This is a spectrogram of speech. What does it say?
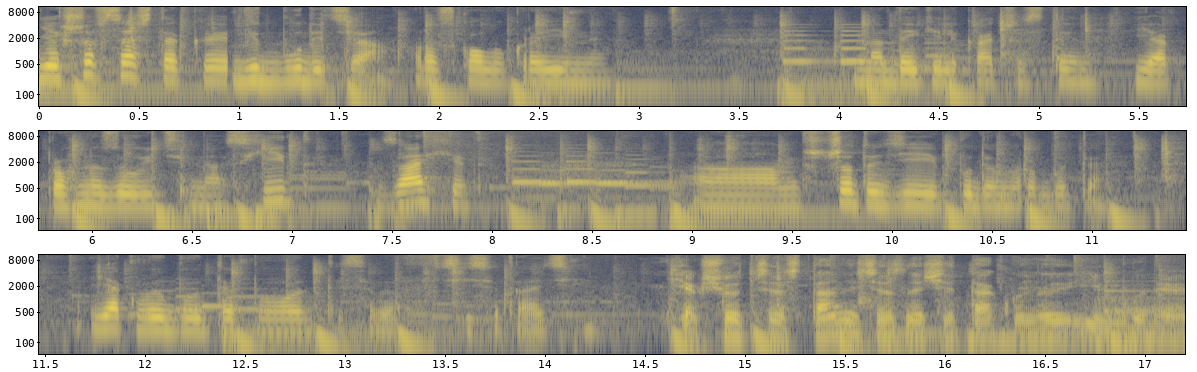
Якщо все ж таки відбудеться розкол України на декілька частин, як прогнозують на схід, захід, що тоді будемо робити? Як ви будете поводити себе в цій ситуації? Якщо це станеться, значить так воно і буде.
